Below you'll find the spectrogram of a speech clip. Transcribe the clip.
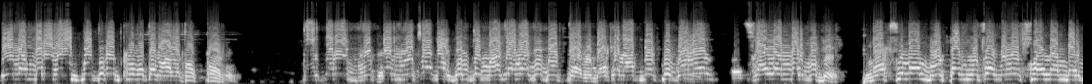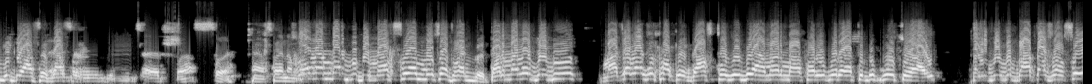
দুই নম্বরে প্রতিরোধ ক্ষমতা ভালো থাকতে হবে। তারপরে ভুট্টার মোচাটা কিন্তু মাঝামাঝি দেখতে হবে। দেখেন, আপনি একটু বলেন, ছয় নাম্বার বিটে ম্যাক্সিমাম ভুট্টার মোচাগুলো ছয় নাম্বার বিটে আছে গাছে ছয় নম্বর দিকে ম্যাক্সিমাম মোচা থাকবে। তার মানে যদি মাঝামাঝি থাকে, গাছটা যদি আমার মাথার উপরে এতটুকু উঁচু হয় তাহলে যদি বাতাস আসে,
